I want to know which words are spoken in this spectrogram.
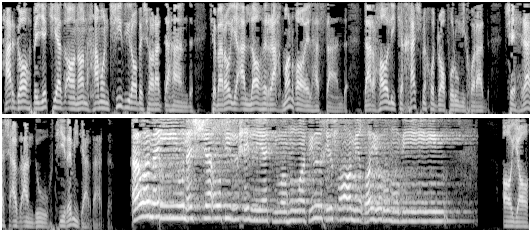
هرگاه به یکی از آنان همان چیزی را بشارت دهند که برای الله رحمان قائل هستند در حالی که خشم خود را فرو می‌خورد چهرش از اندوه تیره میگردد. او من ينشأ في الحلیت وهو في الخصام غیر مبین آیا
